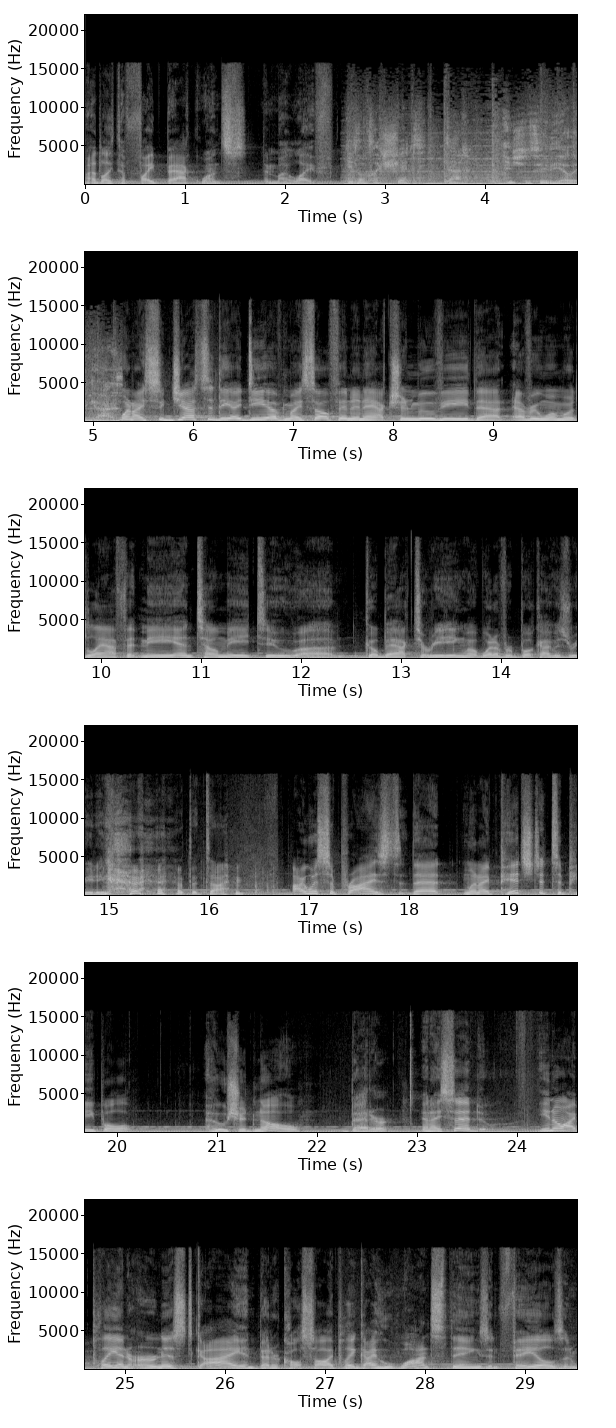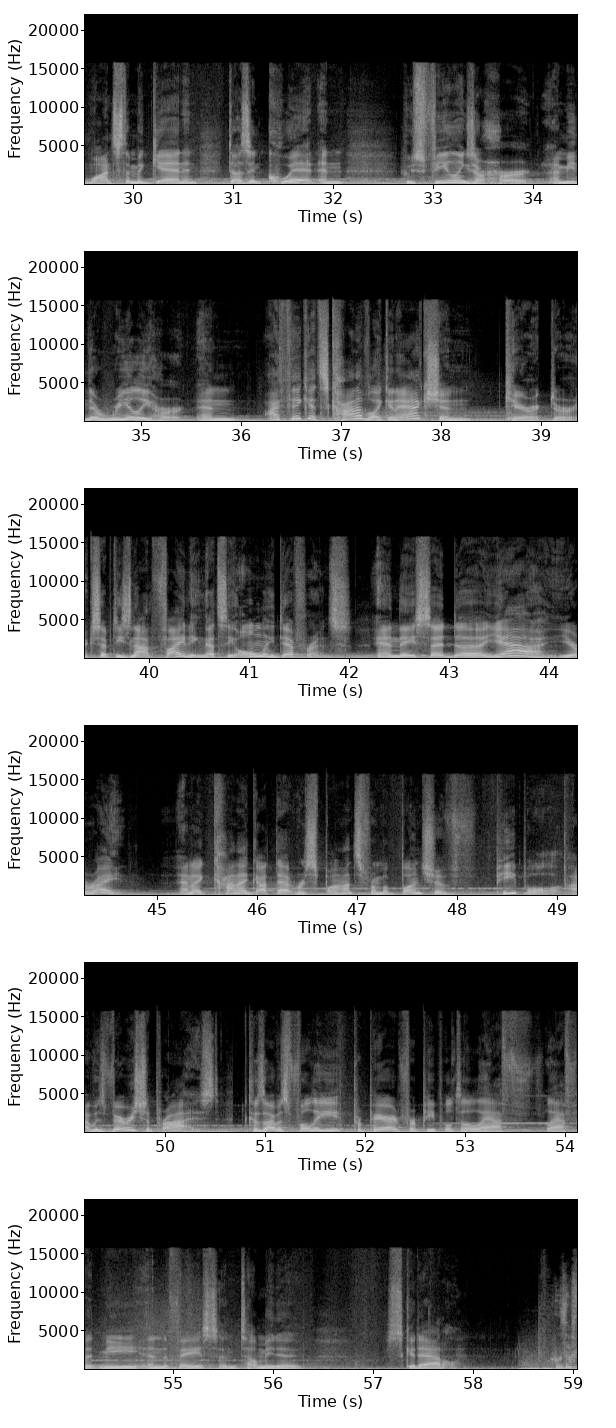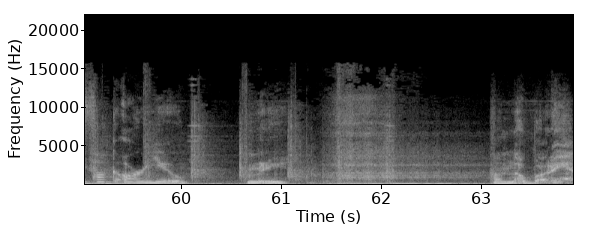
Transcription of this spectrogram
I'd like to fight back once in my life." You look like shit, Dad. You should see the other guys. When I suggested the idea of myself in an action movie, that everyone would laugh at me and tell me to uh, go back to reading whatever book I was reading at the time. I was surprised that when I pitched it to people who should know better, and I said, you know, I play an earnest guy in Better Call Saul. I play a guy who wants things and fails and wants them again and doesn't quit and whose feelings are hurt. I mean, they're really hurt. And I think it's kind of like an action character, except he's not fighting. That's the only difference. And they said, uh, Yeah, you're right. And I kind of got that response from a bunch of people. I was very surprised because I was fully prepared for people to laugh laugh at me in the face and tell me to skedaddle. Who the fuck are you? Me? I'm nobody.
